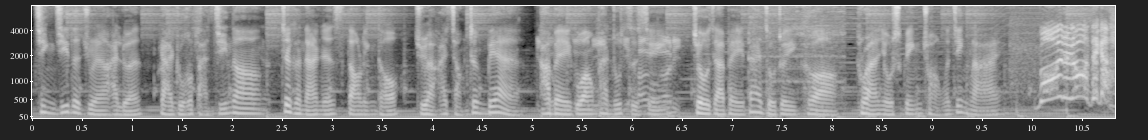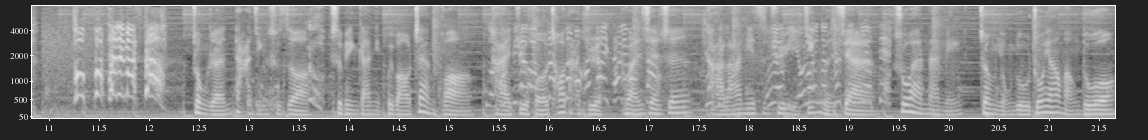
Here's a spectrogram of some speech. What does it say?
进击的巨人艾伦该如何反击呢？这个男人死到临头，居然还想政变。他被国王判处死刑，就在被带走这一刻，突然有士兵闯了进来。众人大惊失色，士兵赶紧汇报战况。海巨和超大巨突然现身，卡拉涅斯区已经沦陷，数万难民正涌入中央王都，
